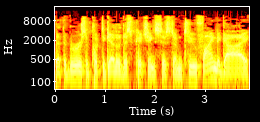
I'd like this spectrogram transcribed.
that the Brewers have put together, this pitching system, to find a guy,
